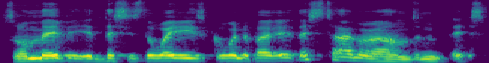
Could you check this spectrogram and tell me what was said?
so maybe this is the way he's going about it this time around and it's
